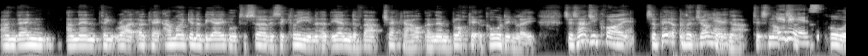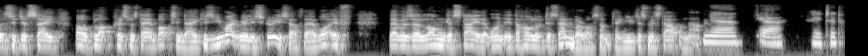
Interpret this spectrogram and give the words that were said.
and then and then think, right, okay, am I going to be able to service a clean at the end of that checkout and then block it accordingly? So it's actually quite it's a bit of a juggling act. It's not It so is. forward to just say, oh, block Christmas Day and Boxing Day, because you might really screw yourself there. What if there was a longer stay that wanted the whole of December or something? You've just missed out on that. Yeah. yeah. Hated.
